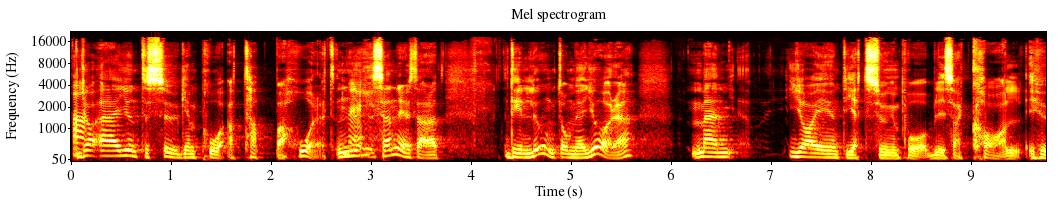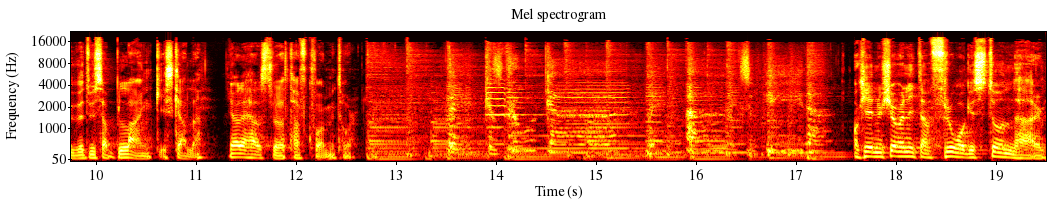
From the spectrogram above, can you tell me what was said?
Jag är ju inte sugen på att tappa håret. Nej. sen är det så här att det är lugnt om jag gör det. Men jag är ju inte jättesugen på att bli så här kal i huvudet, bli så här blank i skallen. Jag hade helst velat ha kvar mitt hår. Okej, nu kör vi en liten frågestund här.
